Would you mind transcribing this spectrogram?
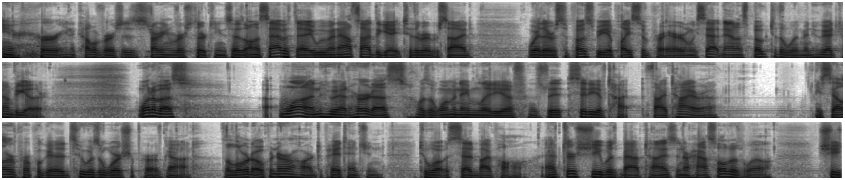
in her in a couple verses, starting in verse 13. It says, On the Sabbath day, we went outside the gate to the riverside where there was supposed to be a place of prayer, and we sat down and spoke to the women who had come together. One of us, uh, one who had heard us, was a woman named Lydia from the city of Thyatira, a seller of purple goods who was a worshiper of God. The Lord opened her heart to pay attention to what was said by Paul. After she was baptized and her household as well, she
